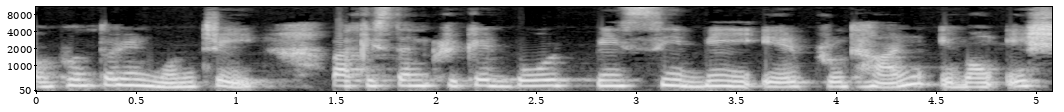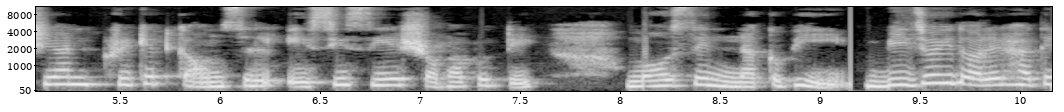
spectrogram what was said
অভ্যন্তরীণ মন্ত্রী, পাকিস্তান ক্রিকেট বোর্ড পিসিবি এর প্রধান এবং এশিয়ান ক্রিকেট কাউন্সিল এসিসি এর সভাপতি মহসিন নকভি বিজয়ী দলের হাতে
